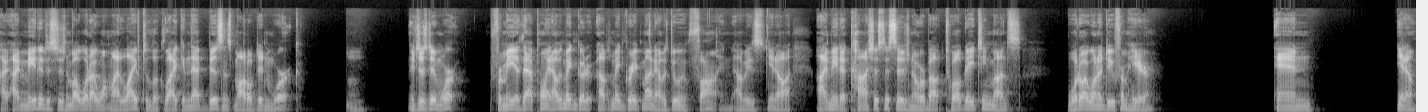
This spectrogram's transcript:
I, I made a decision about what I want my life to look like, and that business model didn't work. Mm. It just didn't work for me at that point. I was making good. I was making great money. I was doing fine. I was, you know, I made a conscious decision over about twelve to eighteen months. What do I want to do from here? And you know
